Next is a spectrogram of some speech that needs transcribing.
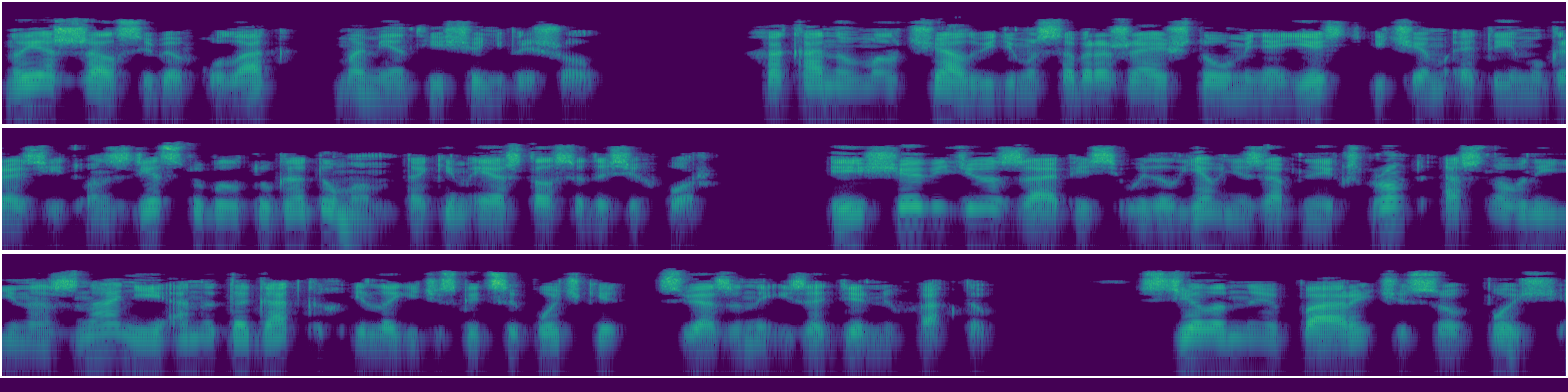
Но я сжал себя в кулак, момент еще не пришел. Хаканов молчал, видимо, соображая, что у меня есть и чем это ему грозит. Он с детства был тугодумом, таким и остался до сих пор. И еще видеозапись выдал я внезапный экспромт, основанный не на знании, а на догадках и логической цепочке, связанной из отдельных фактов, сделанная парой часов позже.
